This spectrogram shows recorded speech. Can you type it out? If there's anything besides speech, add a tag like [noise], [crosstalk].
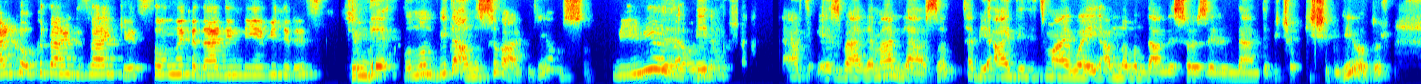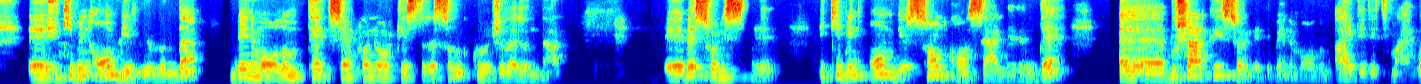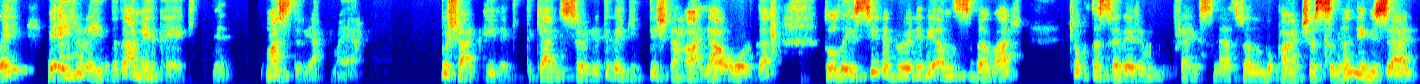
Şarkı o kadar güzel ki sonuna kadar dinleyebiliriz. Şimdi bunun bir de anısı var biliyor musun? Bilmiyordum. Ee, benim artık ezberlemem lazım. Tabii I Did It My Way anlamından ve sözlerinden de birçok kişi biliyordur. Ee, 2011 yılında benim oğlum TED Senfoni Orkestrası'nın kurucularından e, ve solisti. 2011 son konserlerinde e, bu şarkıyı söyledi benim oğlum I Did It My Way ve Eylül ayında da Amerika'ya gitti master yapmaya. Bu şarkıyla gitti. Kendi söyledi ve gitti. İşte hala orada. Dolayısıyla böyle bir anısı da var. Çok da severim Frank Sinatra'nın bu parçasını. Ne güzel.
